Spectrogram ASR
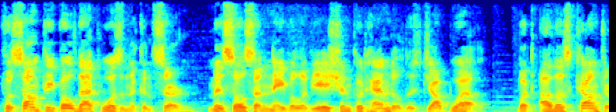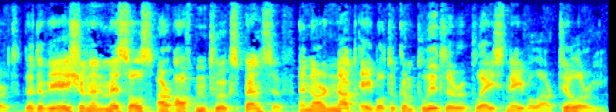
For some people, that wasn't a concern. Missiles and naval aviation could handle this job well. But others countered that aviation and missiles are often too expensive and are not able to completely replace naval artillery.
